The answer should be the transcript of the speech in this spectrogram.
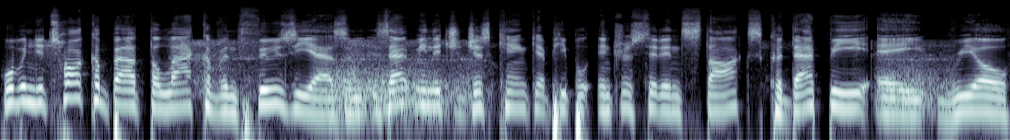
Well, when you talk about the lack of enthusiasm, does that mean that you just can't get people interested in stocks? Could that be a real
